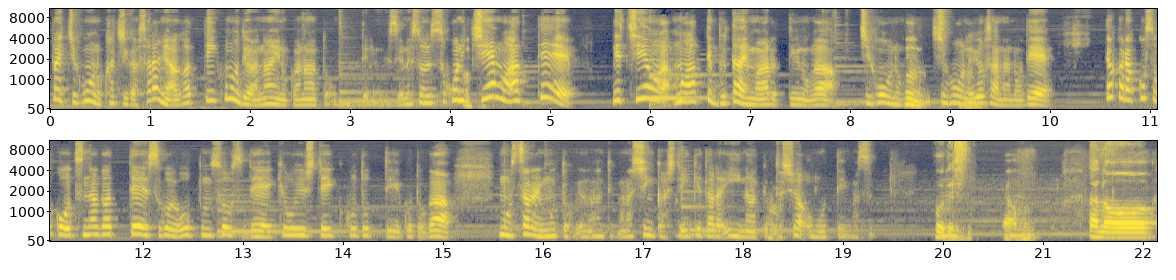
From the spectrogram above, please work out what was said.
ぱり地方の価値がさらに上がっていくのではないのかなと思ってるんですよね。それそこに知恵もあってで知恵もあって舞台もあるっていうのが地方の、うん。地方の良さなので、だからこそこうつながってすごいオープンソースで共有していくことっていうことがもうさらにもっとなんていうかな進化していけたらいいなって私は思っています。そうですうん。あの、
